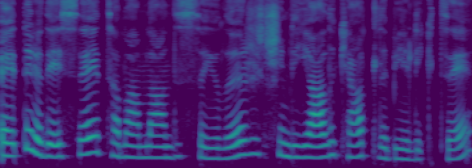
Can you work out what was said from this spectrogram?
Evet neredeyse tamamlandı sayılır. Şimdi yağlı kağıtla birlikte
